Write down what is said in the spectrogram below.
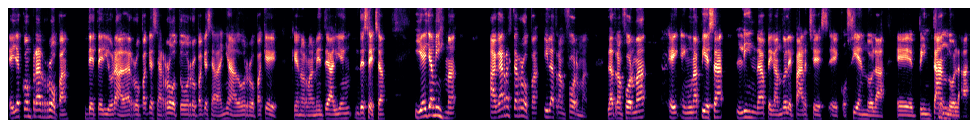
ella compra ropa deteriorada, ropa que se ha roto, ropa que se ha dañado, ropa que, que normalmente alguien desecha, y ella misma agarra esta ropa y la transforma, la transforma en, una pieza linda, pegándole parches, eh, cosiéndola, eh, pintándola,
